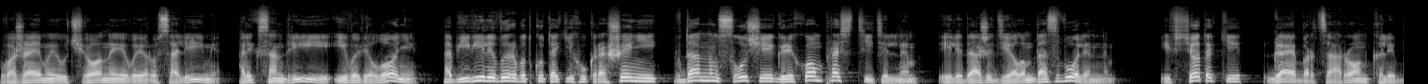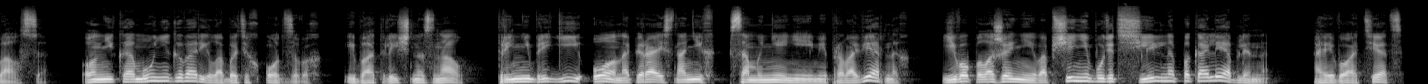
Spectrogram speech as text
Уважаемые ученые в Иерусалиме, Александрии и Вавилоне объявили выработку таких украшений в данном случае грехом простительным или даже делом дозволенным. И все-таки Гай Барцарон колебался. Он никому не говорил об этих отзывах, ибо отлично знал, пренебреги он, опираясь на них сомнениями правоверных, его положение вообще не будет сильно поколеблено, а его отец,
